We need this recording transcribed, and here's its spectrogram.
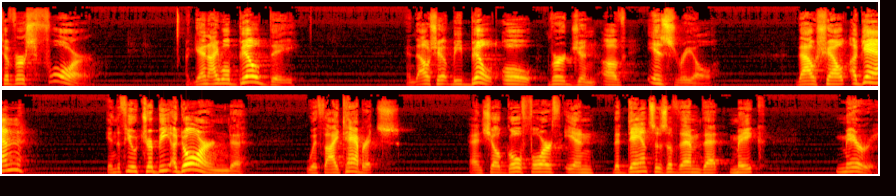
to verse 4. Again, I will build thee, and thou shalt be built, O Virgin of Israel. Thou shalt again, in the future, be adorned with thy tabrets, and shall go forth in the dances of them that make merry.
